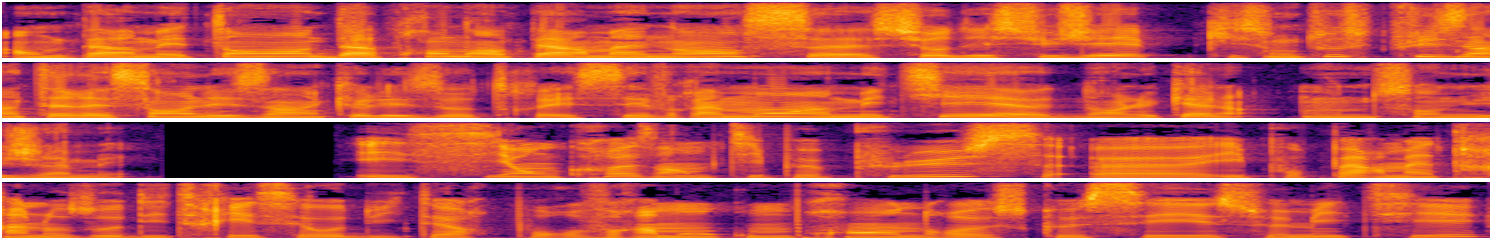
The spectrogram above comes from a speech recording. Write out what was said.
en me permettant d'apprendre en permanence sur des sujets qui sont tous plus intéressants les uns que les autres. Et c'est vraiment un métier dans lequel on ne s'ennuie jamais. Et si on creuse un petit peu plus, euh, et pour permettre à nos auditrices et auditeurs pour vraiment comprendre ce que c'est ce métier,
